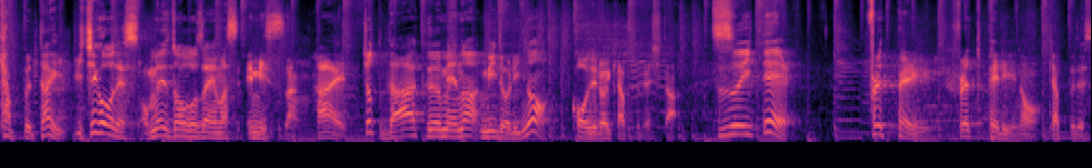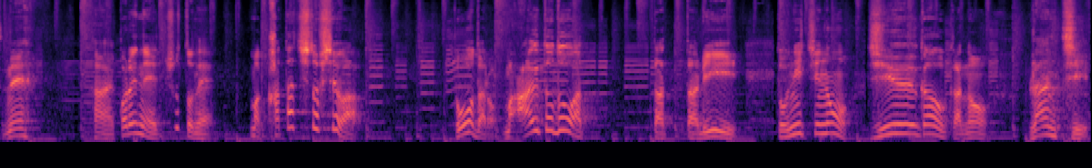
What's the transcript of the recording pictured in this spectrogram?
キャップ第1号です。おめでとうございます。エミスさん。はい。ちょっとダークめな緑のコーデュロイキャップでした。続いてフレット・ペリー。フレット・ペリーのキャップですね。はい。これねちょっとねまあ形としてはどうだろう。まあアウトドアだったり土日の自由が丘のランチ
